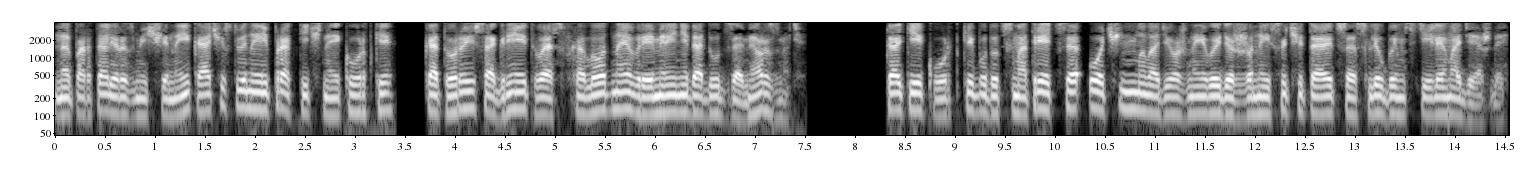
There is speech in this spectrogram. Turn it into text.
На портале размещены качественные и практичные куртки, которые согреют вас в холодное время и не дадут замерзнуть. Такие куртки будут смотреться очень молодежно и выдержанно и сочетаются с любым стилем одежды.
